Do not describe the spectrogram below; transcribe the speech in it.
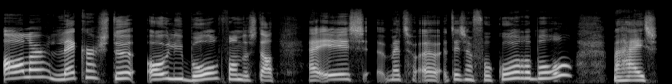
allerlekkerste oliebol van de stad. Hij is met, eh, het is een volkorenbol, maar hij is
